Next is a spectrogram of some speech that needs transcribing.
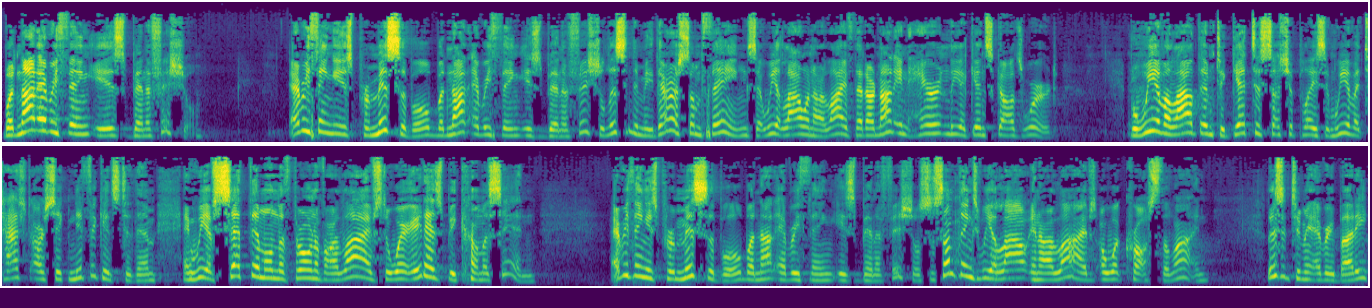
but not everything is beneficial. Everything is permissible, but not everything is beneficial. Listen to me. There are some things that we allow in our life that are not inherently against God's word. But we have allowed them to get to such a place and we have attached our significance to them and we have set them on the throne of our lives to where it has become a sin. Everything is permissible, but not everything is beneficial. So some things we allow in our lives are what cross the line. Listen to me, everybody.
